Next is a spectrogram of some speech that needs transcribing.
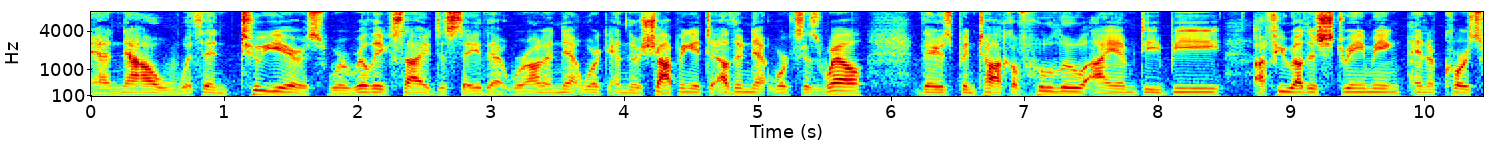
And now, within two years, we're really excited to say that we're on a network and they're shopping it to other networks as well. There's been talk of Hulu, IMDb, a few other streaming, and of course,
